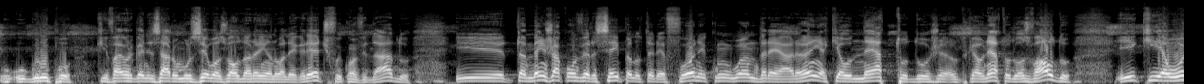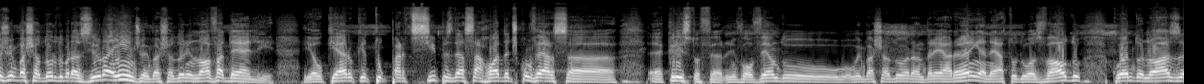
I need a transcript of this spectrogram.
o, grupo que vai organizar o Museu Oswaldo Aranha no Alegrete, fui convidado, e também já conversei pelo telefone com o André Aranha, que é o neto do, que é o neto do Oswaldo, e que é hoje o embaixador do Brasil na Índia, o embaixador em Nova Delhi. E eu quero que tu participes dessa roda de conversa, é, Christopher, envolvendo o embaixador André Aranha, neto do Oswaldo, quando nós uh,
